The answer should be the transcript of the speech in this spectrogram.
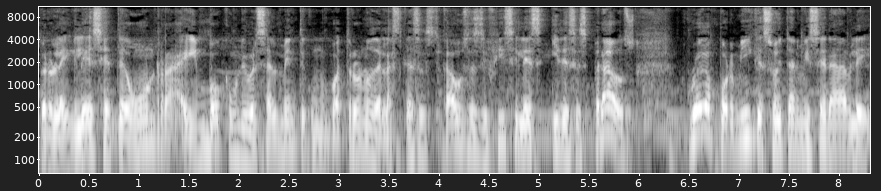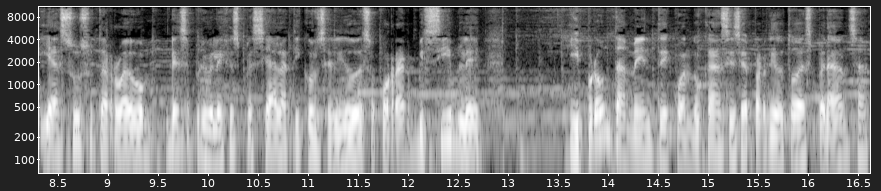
pero la iglesia te honra e invoca universalmente como patrono de las causas difíciles y desesperados. Ruega por mí que soy tan miserable y a Suso te ruego de ese privilegio especial a ti concedido de socorrer visible y prontamente, cuando casi se ha perdido toda esperanza,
